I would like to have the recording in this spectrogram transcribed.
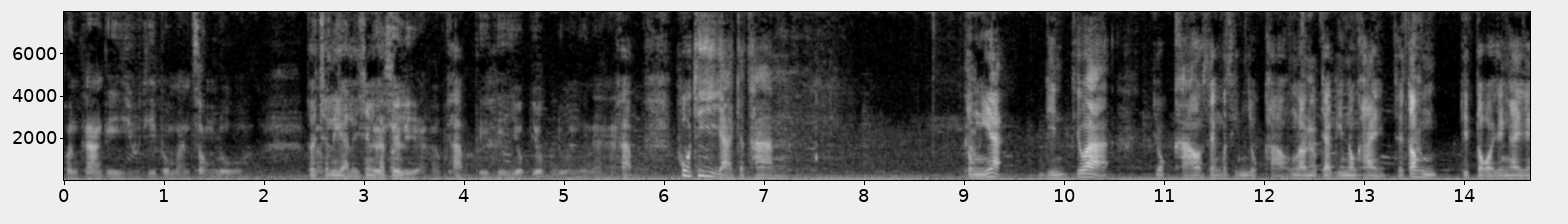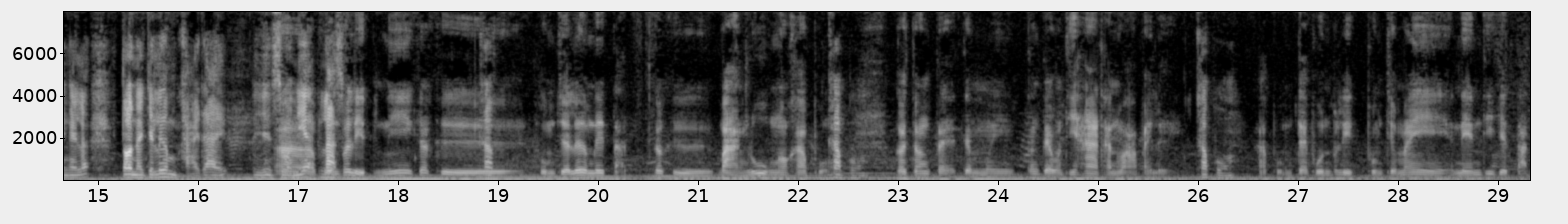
ค่อนข้างที่อยู่ที่ประมาณ 2 โลโดยเฉลี่ยเลยใช่ไหมครับโดยเฉลี่ยครับครับที่ที่ยกยกดูนี่นะฮะครับผู้ที่อยากจะทาน ตรงเนี้ยดินที่ว่า หยกขาวแสงประสินหยกขาวของเราจากดินหนองคายจะต้องติดต่อยังไงยังไงแล้ว ตอนไหนจะเริ่มขายได้ในส่วนเนี้ยอ่าผล่าลสุผด ลิตนี่ก็คือครับ ผมจะเริ่มได้ตัดก็คือบางลูกเนาะครับผมครับผมก็ตั้งแต่จะมีตั้งแต่วันที่5ธันวาไปเลยครับผมครับผมแต่ผลผลิตผมจะไม่เน้นที่จะตัด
